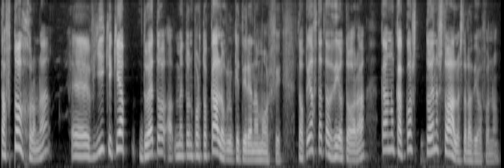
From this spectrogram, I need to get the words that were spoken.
ταυτόχρονα ε, βγήκε και α- ντουέτο με τον Πορτοκάλογλου και τη Ρένα Μόρφη. Τα οποία αυτά τα δύο τώρα κάνουν κακό το ένα στο άλλο στο ραδιόφωνο.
